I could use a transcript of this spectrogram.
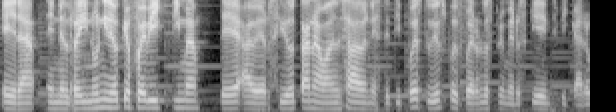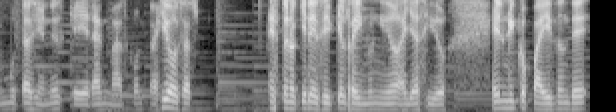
era en el Reino Unido, que fue víctima de haber sido tan avanzado en este tipo de estudios, pues fueron los primeros que identificaron mutaciones que eran más contagiosas. Esto no quiere decir que el Reino Unido haya sido el único país donde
